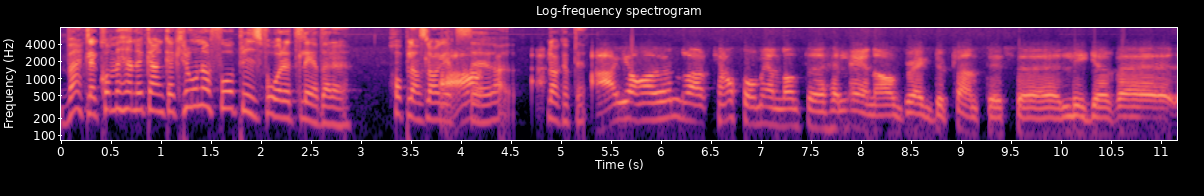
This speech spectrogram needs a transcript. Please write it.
Verkligen. Kommer Henrik Anka-Krona få pris för årets ledare? Hopplandslagets eh, lagkapten. Ja, jag undrar kanske om ändå inte Helena och Greg Duplantis eh, ligger eh,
